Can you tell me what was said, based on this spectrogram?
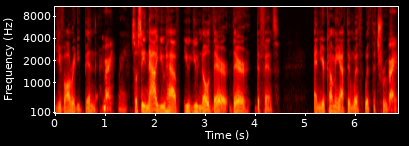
you've already been there. right, right. So see now you have you you know their their defense, and you're coming at them with with the truth. right.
